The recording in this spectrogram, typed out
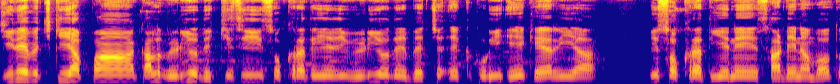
ਜਿਹਦੇ ਵਿੱਚ ਕੀ ਆਪਾਂ ਕੱਲ ਵੀਡੀਓ ਦੇਖੀ ਸੀ ਸੁਖ ਰਤੀਏ ਦੀ ਵੀਡੀਓ ਦੇ ਵਿੱਚ ਇੱਕ ਕੁੜੀ ਇਹ ਕਹਿ ਰਹੀ ਆ ਵੀ ਸੁਖ ਰਤੀਏ ਨੇ ਸਾਡੇ ਨਾਲ ਬਹੁਤ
